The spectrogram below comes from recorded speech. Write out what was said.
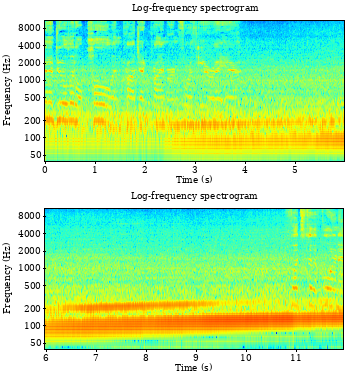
going to do a little pull in Project Primer in fourth gear right here. Foot's to the floor now.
